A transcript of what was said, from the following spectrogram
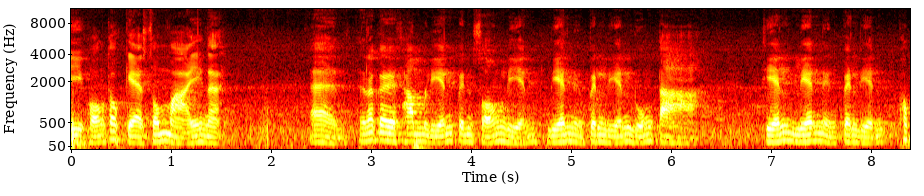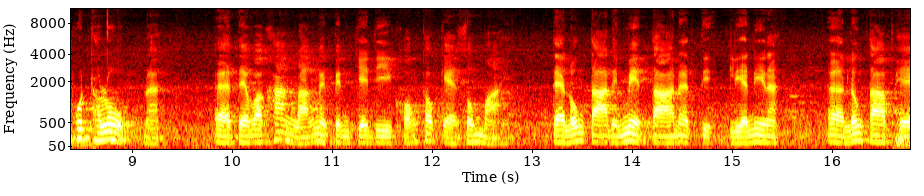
ดีย์ของเท่าแก่สมหมายนะ แล้วก็จะทำเหรียญเป็นสองเหรียญ เหรียญหนึ่งเป็นเหรียญหลวงตา เหรียญเหรียญหนึ่งเป็นเหรียญพระพุทธโลกนะแต่ว่าข้างหลังเนี่ยเป็นเจดีย์ของเท่าแก่สมหมาย แต่หลวงตาในเมตตาเนี่ยติดเหรียญนี่นะหลวงตาแผ่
